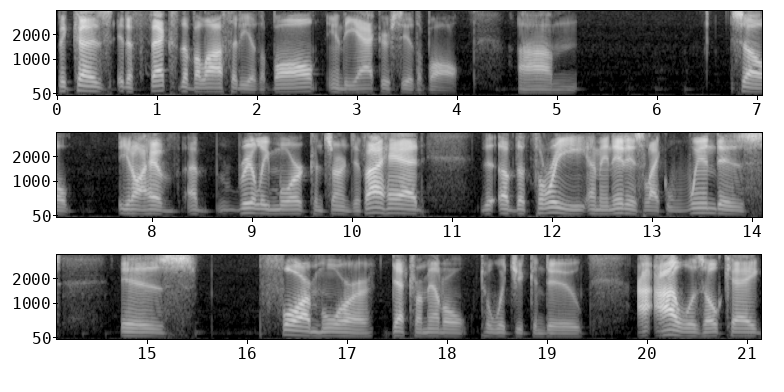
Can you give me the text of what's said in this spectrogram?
because it affects the velocity of the ball and the accuracy of the ball. Um, so, you know, I have, I have really more concerns. If I had the, of the three, I mean, it is like wind is is far more detrimental to what you can do. I, I was okay.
